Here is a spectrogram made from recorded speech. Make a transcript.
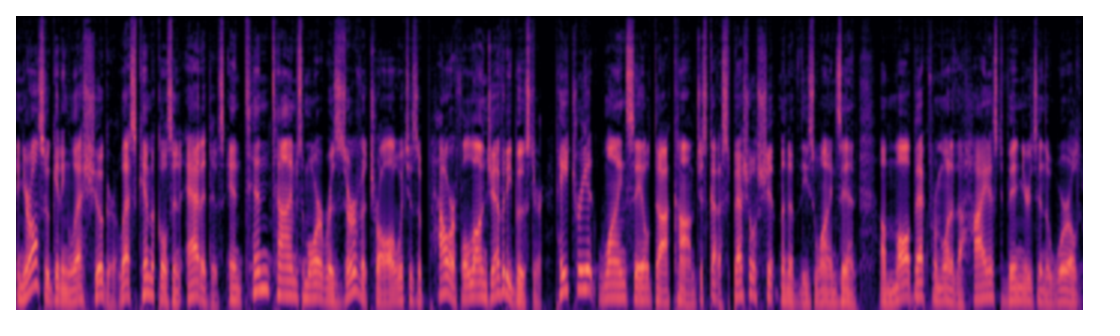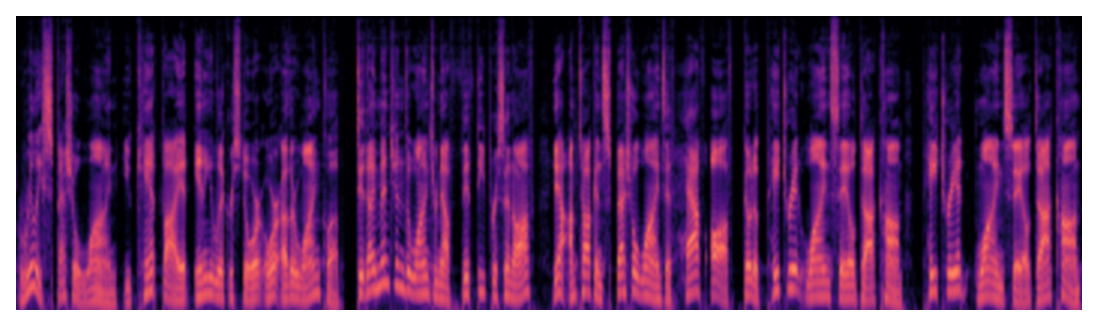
and you're also getting less sugar, less chemicals and additives, and 10 times more resveratrol, which is a powerful longevity booster. PatriotWinesale.com just got a special shipment of these wines in. A Malbec from one of the highest vineyards in the world a really special wine you can't buy at any liquor store or other wine club. Did I mention the wines are now 50% off? Yeah, I'm talking special wines at half off. Go to patriotwinesale.com, patriotwinesale.com,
